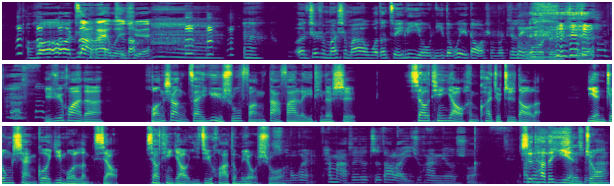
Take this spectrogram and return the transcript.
哦，这葬爱文学，嗯，呃，这什么什么，我的嘴里有你的味道，什么之类的。我的天！一句话的，皇上在御书房大发雷霆的事，萧天耀很快就知道了，眼中闪过一抹冷笑。萧天耀一句话都没有说什说，么鬼？他马上就知道了，一句话也没有说。是他的眼中，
